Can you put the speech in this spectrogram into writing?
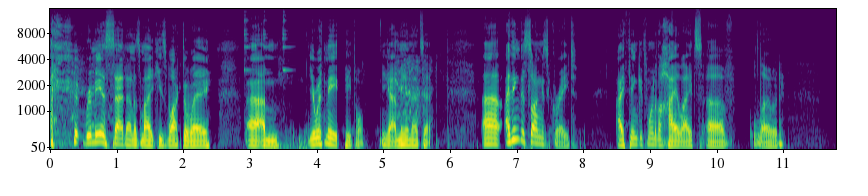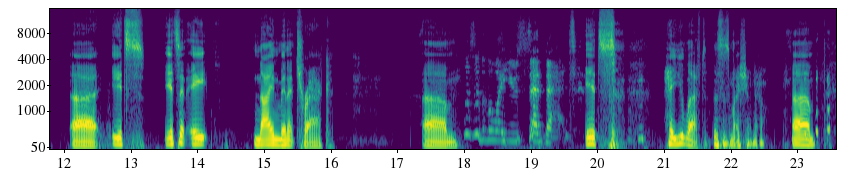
Remy has sat down his mic. He's walked away. Uh, I'm, you're with me, people. You got me, and that's it. Uh, I think the song is great. I think it's one of the highlights of Load. Uh, it's it's an eight nine minute track. Um, Listen to the way you said that. it's hey, you left. This is my show now. Um,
